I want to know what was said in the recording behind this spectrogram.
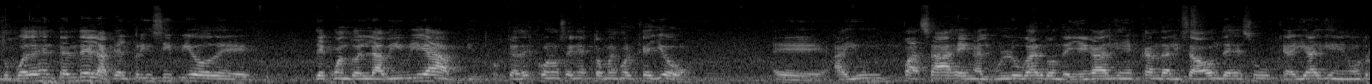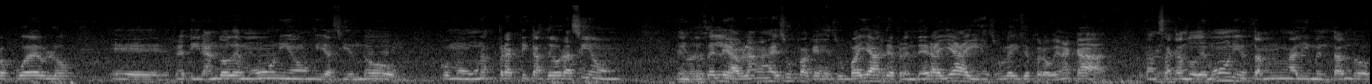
tú puedes entender aquel principio de de cuando en la Biblia, ustedes conocen esto mejor que yo, eh, hay un pasaje en algún lugar donde llega alguien escandalizado donde Jesús, que hay alguien en otro pueblo eh, retirando demonios y haciendo como unas prácticas de oración. Y entonces le hablan a Jesús para que Jesús vaya a reprender allá y Jesús le dice, pero ven acá, están sacando demonios, están alimentando,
